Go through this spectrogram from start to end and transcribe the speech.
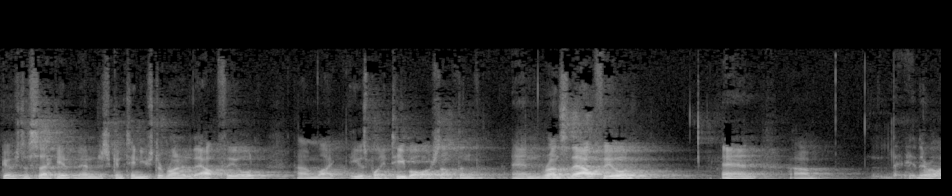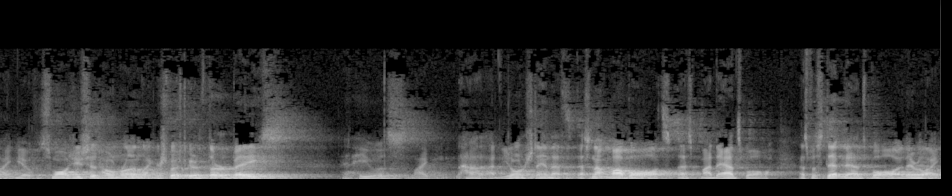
goes to second, and then just continues to run into the outfield um, like he was playing t-ball or something, and runs to the outfield, and um, they were like, you know, Smalls, you should home run, like you're supposed to go to third base. And he was like, you don't understand, that's, that's not my ball, it's, that's my dad's ball, that's my stepdad's ball. And they were like,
